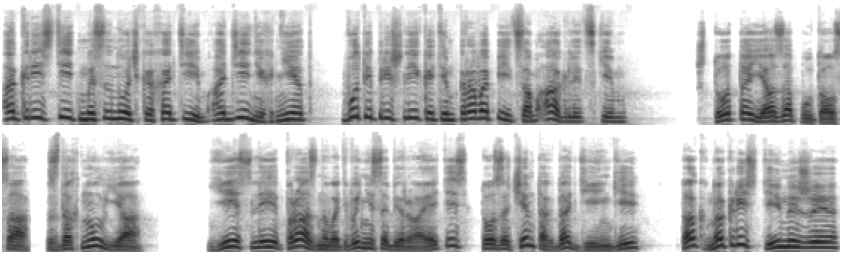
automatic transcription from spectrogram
«Окрестить мы сыночка хотим, а денег нет. Вот и пришли к этим кровопийцам аглицким». «Что-то я запутался», — вздохнул я. «Если праздновать вы не собираетесь, то зачем тогда деньги?» «Так на крестины же!»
